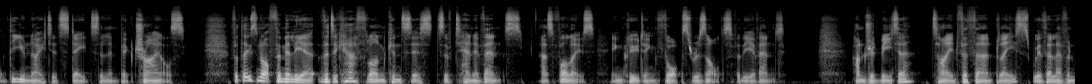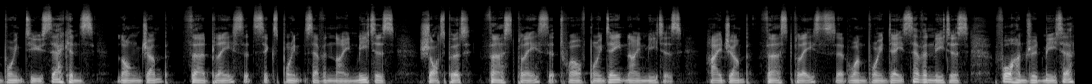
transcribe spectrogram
at the United States Olympic Trials. For those not familiar, the decathlon consists of 10 events, as follows, including Thorpe's results for the event. 100 metre, tied for third place with 11.2 seconds. Long jump, third place at 6.79 metres. Shot put, first place at 12.89 metres. High jump, first place at 1.87 metres. 400 metre,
